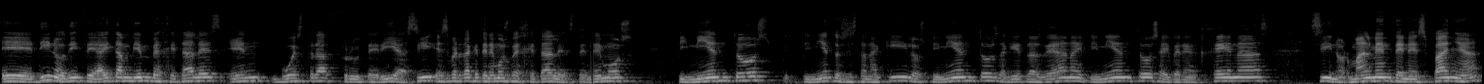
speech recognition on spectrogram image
Eh, Dino dice, hay también vegetales en vuestra frutería. Sí, es verdad que tenemos vegetales. Tenemos pimientos. Pimientos están aquí, los pimientos. De aquí detrás de Ana hay pimientos, hay berenjenas. Sí, normalmente en España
